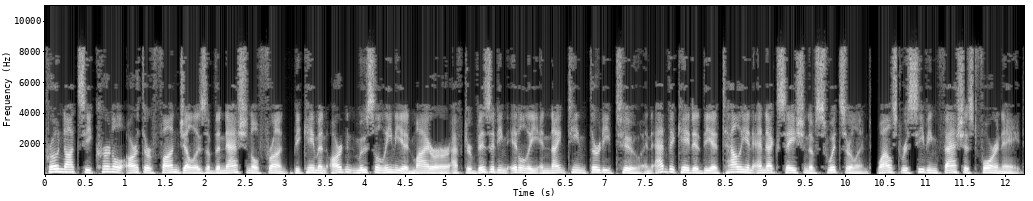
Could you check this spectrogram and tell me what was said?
pro-Nazi Colonel Arthur Fonjallaz of the National Front became an ardent Mussolini admirer after visiting Italy in 1932 and advocated the Italian annexation of Switzerland, whilst receiving fascist foreign aid.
